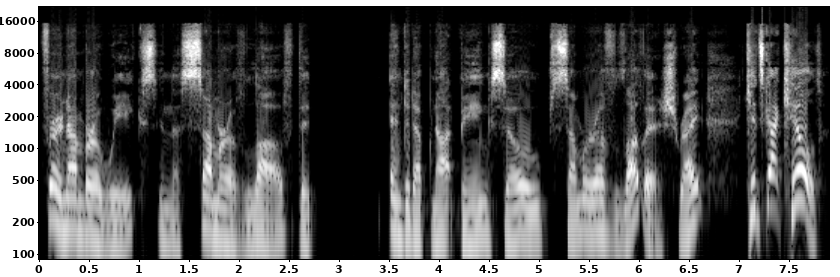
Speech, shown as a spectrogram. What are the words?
for a number of weeks in the summer of love that ended up not being so summer of lovish, right? Kids got killed.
